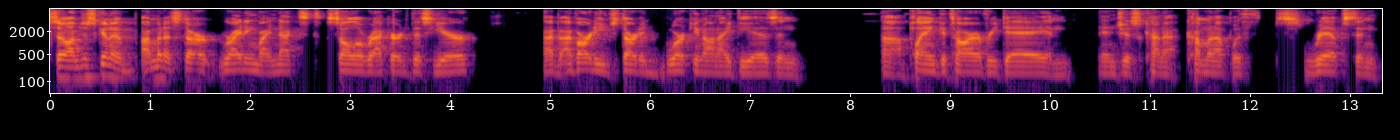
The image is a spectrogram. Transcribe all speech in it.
so I'm just gonna I'm gonna start writing my next solo record this year. I've I've already started working on ideas and uh, playing guitar every day and and just kind of coming up with riffs and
